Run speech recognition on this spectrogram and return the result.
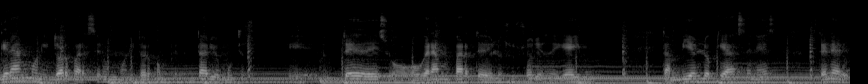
gran monitor para ser un monitor complementario. Muchos eh, de ustedes o, gran parte de los usuarios de game también lo que hacen es tener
